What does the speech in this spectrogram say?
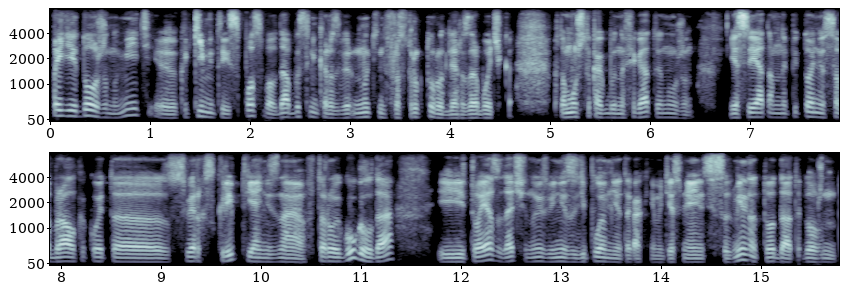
по идее, должен уметь э, какими-то из способов, да, быстренько развернуть инфраструктуру для разработчика, потому что как бы нафига ты нужен. Если я там на питоне собрал какой-то сверхскрипт, я не знаю, второй Google, да, и твоя задача, ну, извини, задеплой мне это как-нибудь, если у меня нет сисадмина, то да, ты должен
